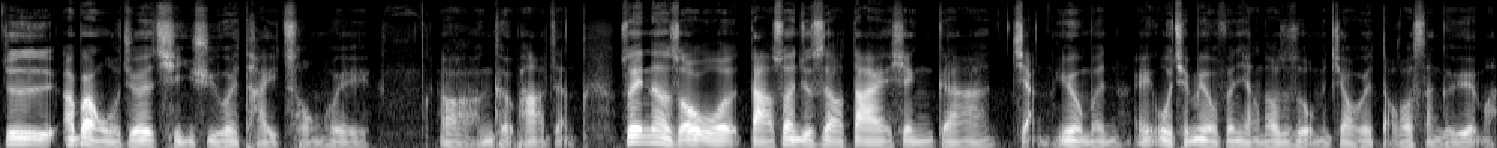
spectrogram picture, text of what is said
就是要不然我觉得情绪会太冲会。啊，很可怕这样，所以那个时候我打算就是要大概先跟他讲，因为我们诶，我前面有分享到，就是我们教会祷告三个月嘛，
